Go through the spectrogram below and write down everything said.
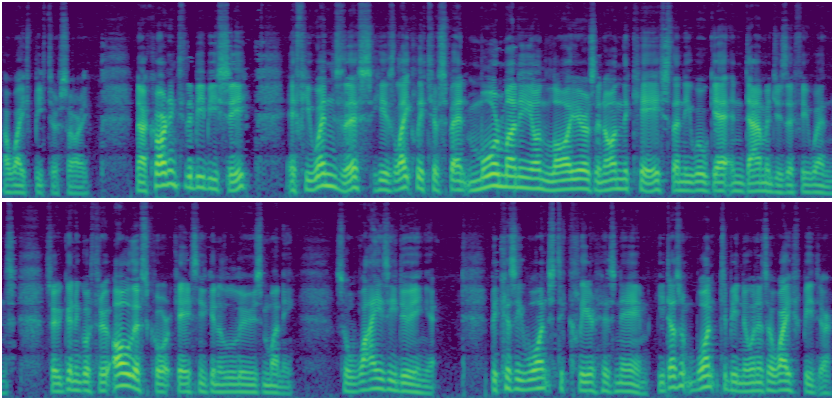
A wife beater, sorry. Now, according to the BBC, if he wins this, he is likely to have spent more money on lawyers and on the case than he will get in damages if he wins. So he's going to go through all this court case and he's going to lose money. So why is he doing it? Because he wants to clear his name. He doesn't want to be known as a wife beater.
